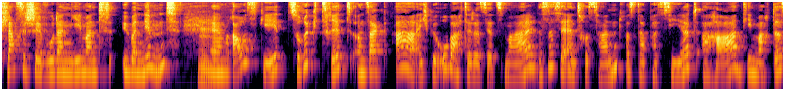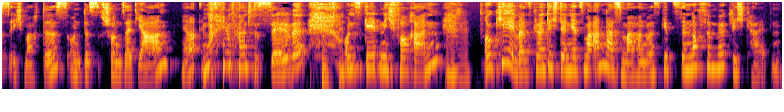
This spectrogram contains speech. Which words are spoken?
klassische, wo dann jemand übernimmt, hm. ähm, rausgeht, zurücktritt und sagt, ah, ich beobachte das jetzt mal. Das ist ja interessant, was da passiert. Aha, die macht das, ich mach das und das schon seit Jahren, ja, immer, immer dasselbe und es geht nicht voran. Hm. Okay, was könnte ich denn jetzt mal anders machen? Was gibt's denn noch für Möglichkeiten?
